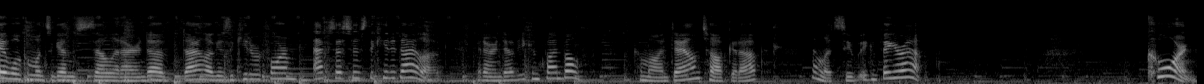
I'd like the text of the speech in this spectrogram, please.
Hey, welcome once again. This is Elle at Iron Dove. Dialogue is the key to reform. Access is the key to dialogue. At Iron Dove, you can find both. Come on down, talk it up, and let's see what we can figure out. Corn.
